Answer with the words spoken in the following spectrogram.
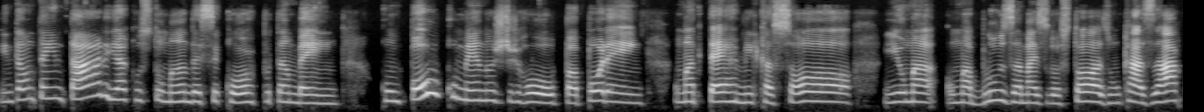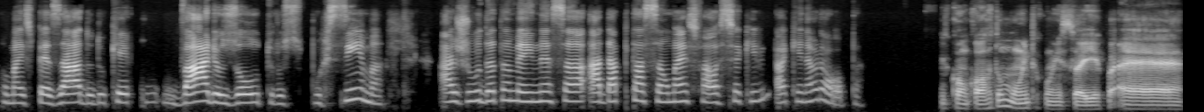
Então, tentar ir acostumando esse corpo também com pouco menos de roupa, porém uma térmica só e uma, uma blusa mais gostosa, um casaco mais pesado do que vários outros por cima, ajuda também nessa adaptação mais fácil aqui, aqui na Europa. Concordo muito com isso aí. É,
